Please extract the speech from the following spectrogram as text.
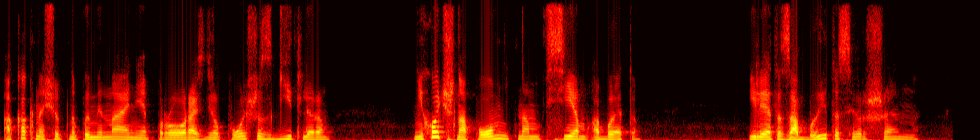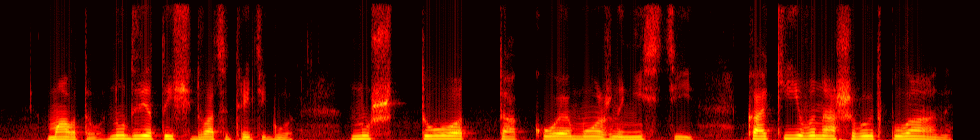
а как насчет напоминания про раздел Польши с Гитлером? Не хочешь напомнить нам всем об этом? Или это забыто совершенно? Мало того, ну 2023 год. Ну что такое можно нести? Какие вынашивают планы?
